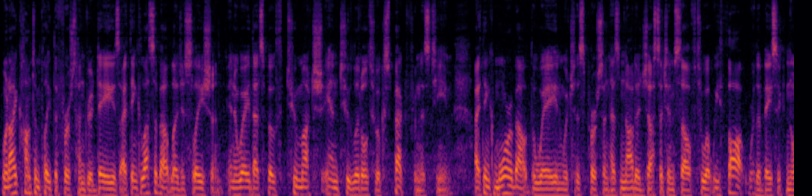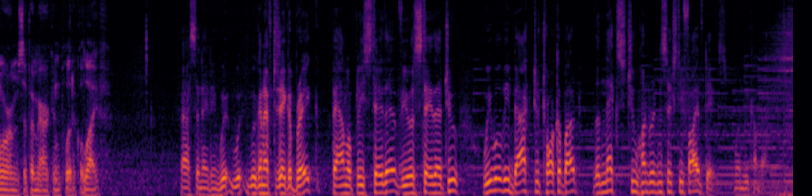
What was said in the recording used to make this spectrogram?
when I contemplate the first hundred days, I think less about legislation in a way that's both too much and too little to expect from this team. I think more about the way in which this person has not adjusted himself to what we thought were the basic norms of American political life. Fascinating. We're, we're going to have to take a break. Panel, please stay there. Viewers, stay there too. We will be back to talk about the next 265 days when we come back.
